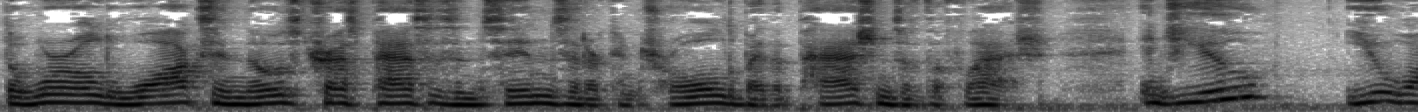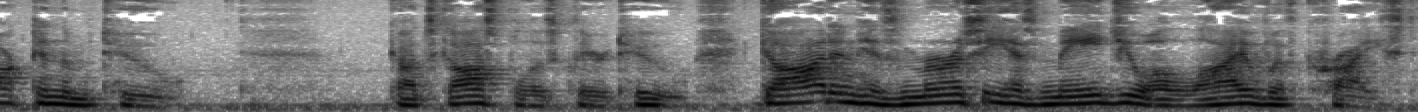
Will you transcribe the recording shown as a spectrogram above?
The world walks in those trespasses and sins that are controlled by the passions of the flesh. And you, you walked in them too. God's gospel is clear too. God in His mercy has made you alive with Christ.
